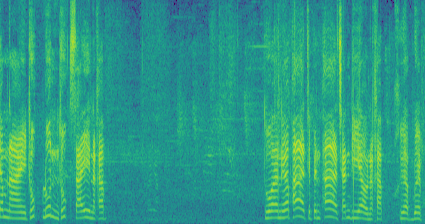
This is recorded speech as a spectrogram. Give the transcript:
จำหน่ายทุกรุ่นทุกไซส์นะครับ ตัวเนื้อผ้าจะเป็นผ้าชั้นเดียวนะครับ เคลือบด้วยโพ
